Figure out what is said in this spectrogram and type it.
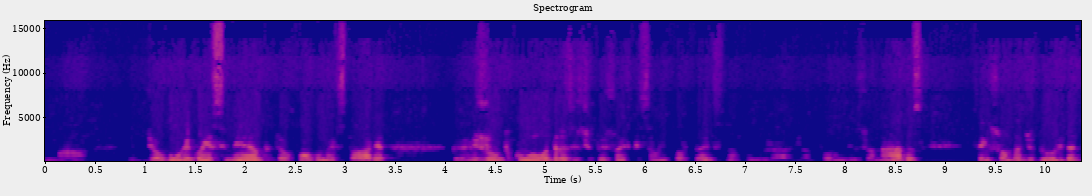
uma, de algum reconhecimento, de, com alguma história, junto com outras instituições que são importantes, né, como já, já, foram mencionadas, sem sombra de dúvida.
